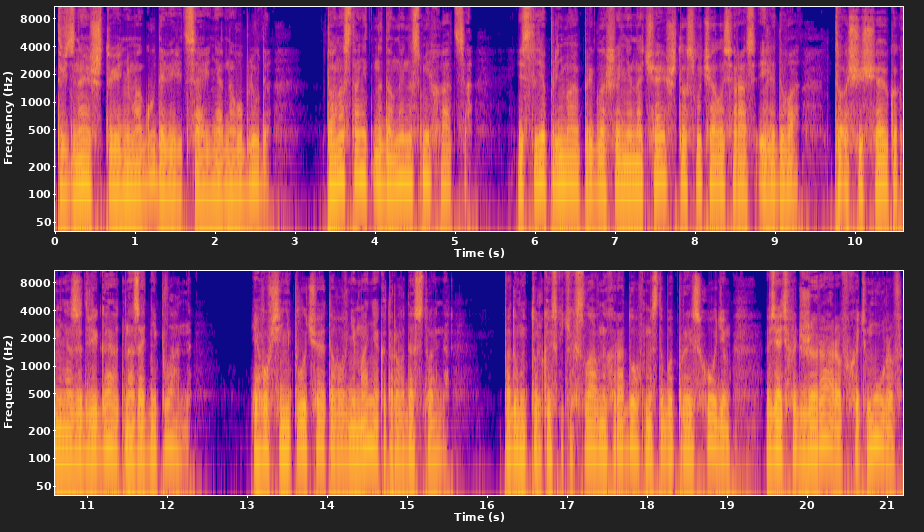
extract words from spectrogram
ты ведь знаешь, что я не могу доверить Саре ни одного блюда, то она станет надо мной насмехаться — если я принимаю приглашение на чай, что случалось раз или два, то ощущаю, как меня задвигают на задний план. Я вовсе не получаю того внимания, которого достойна. Подумать только, из каких славных родов мы с тобой происходим, взять хоть Жераров, хоть Муров.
